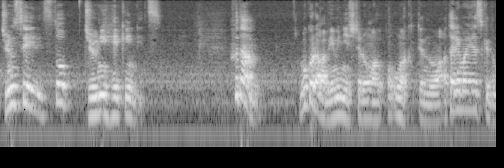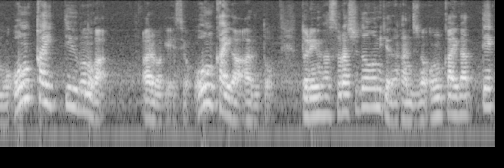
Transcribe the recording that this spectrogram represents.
純正率と12平均率。普段僕らが耳にしている音楽というのは当たり前ですけれども、音階というものがあるわけですよ。音階があると、ドレミファソラッシュドーみたいな感じの音階があって、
